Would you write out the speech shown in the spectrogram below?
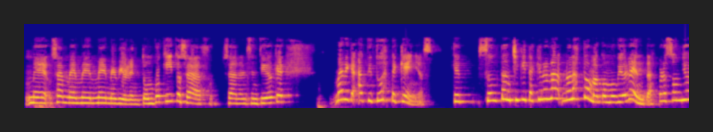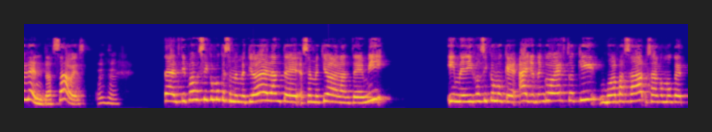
me, o sea, me, me, me, violentó un poquito, o sea, o sea, en el sentido que, marica, actitudes pequeñas, que son tan chiquitas que no, no las toma como violentas, pero son violentas, ¿sabes? Sea, el tipo así como que se me metió adelante, se metió adelante de mí y me dijo así como que, ah, yo tengo esto aquí, voy a pasar, o sea, como que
